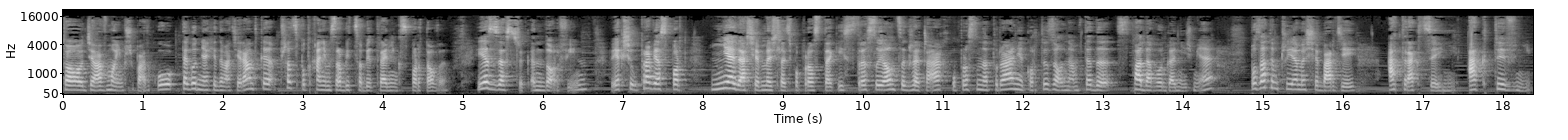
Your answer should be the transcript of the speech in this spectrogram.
to działa w moim przypadku. Tego dnia, kiedy macie randkę, przed spotkaniem zrobić sobie trening sportowy. Jest zastrzyk endorfin. Jak się uprawia sport, nie da się myśleć po prostu o jakichś stresujących rzeczach. Po prostu naturalnie kortyzol nam wtedy spada w organizmie. Poza tym czujemy się bardziej atrakcyjni, aktywni,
